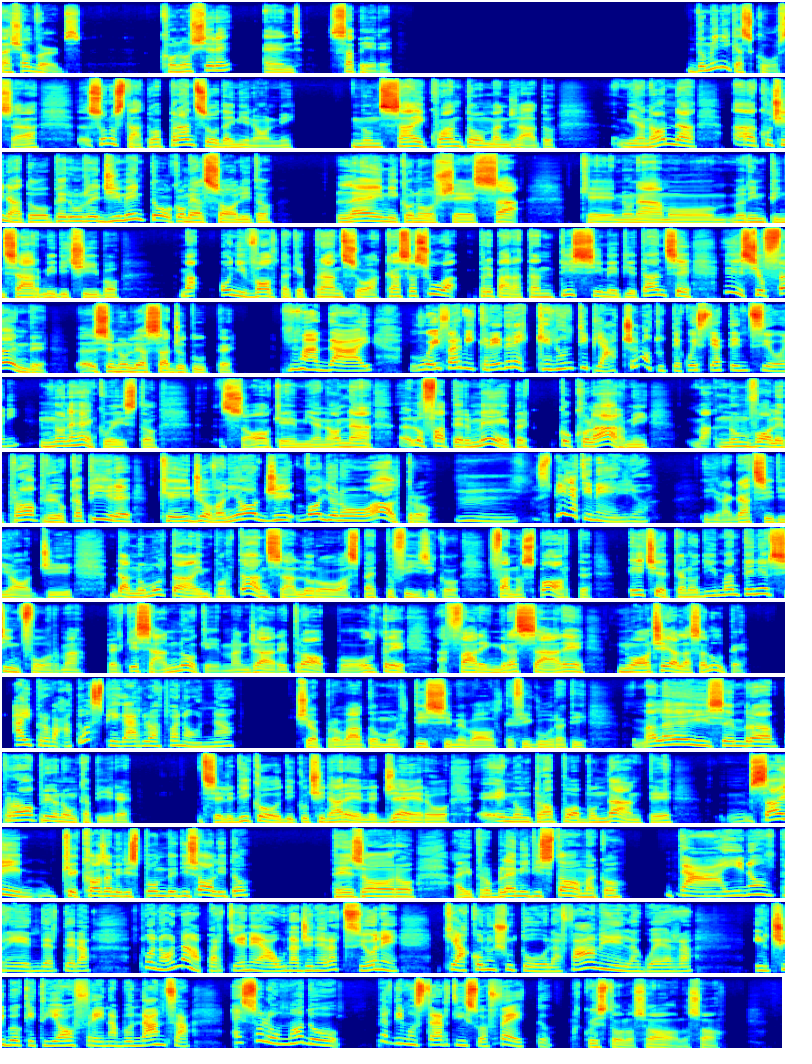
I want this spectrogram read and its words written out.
Special verbs. Conoscere and sapere. Domenica scorsa eh, sono stato a pranzo dai miei nonni. Non sai quanto ho mangiato. Mia nonna ha cucinato per un reggimento come al solito. Lei mi conosce e sa che non amo rimpinzarmi di cibo, ma ogni volta che pranzo a casa sua prepara tantissime pietanze e si offende eh, se non le assaggio tutte. Ma dai, vuoi farmi credere che non ti piacciono tutte queste attenzioni? Non è questo. So che mia nonna eh, lo fa per me, per coccolarmi, ma non vuole proprio capire che i giovani oggi vogliono altro. Mm, spiegati meglio. I ragazzi di oggi danno molta importanza al loro aspetto fisico, fanno sport e cercano di mantenersi in forma, perché sanno che mangiare troppo, oltre a fare ingrassare, nuoce alla salute. Hai provato a spiegarlo a tua nonna? Ci ho provato moltissime volte, figurati, ma lei sembra proprio non capire. Se le dico di cucinare leggero e non troppo abbondante, sai che cosa mi risponde di solito? Tesoro, hai problemi di stomaco? Dai, non prendertela. Tua nonna appartiene a una generazione che ha conosciuto la fame e la guerra. Il cibo che ti offre in abbondanza è solo un modo per dimostrarti il suo affetto. Ma questo lo so, lo so.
